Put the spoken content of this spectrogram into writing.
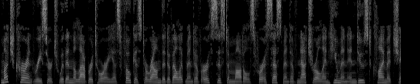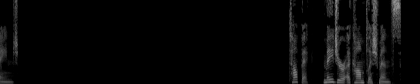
Much current research within the laboratory is focused around the development of Earth system models for assessment of natural and human-induced climate change. Topic: Major accomplishments.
